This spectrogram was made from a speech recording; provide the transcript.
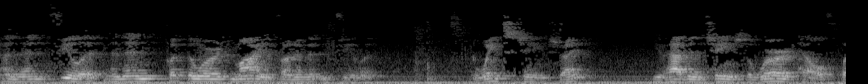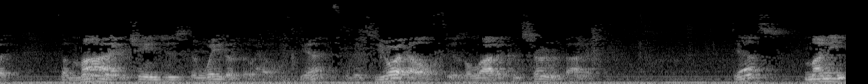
And then feel it, and then put the word my in front of it and feel it. The weight's changed, right? You haven't changed the word health, but the my changes the weight of the health, yeah? If it's your health, there's a lot of concern about it. Yes? Money,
